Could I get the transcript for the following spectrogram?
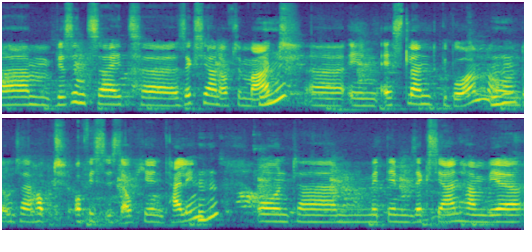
Ähm, wir sind seit äh, sechs Jahren auf dem Markt, mhm. äh, in Estland geboren mhm. und unser Hauptoffice ist auch hier in Tallinn. Mhm. Und ähm, mit den sechs Jahren haben wir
